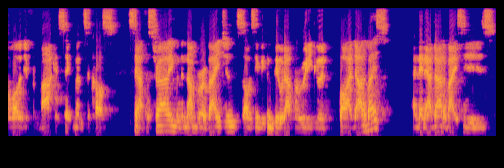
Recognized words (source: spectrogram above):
a lot of different market segments across South Australia with a number of agents. Obviously, we can build up a really good buyer database. And then our database is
